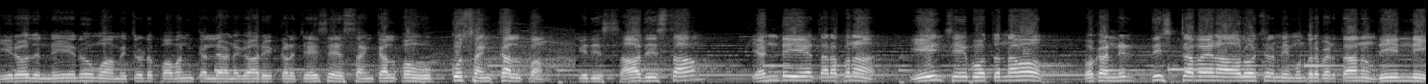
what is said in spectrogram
ఈ రోజు నేను మా మిత్రుడు పవన్ కళ్యాణ్ గారు ఇక్కడ చేసే సంకల్పం ఉక్కు సంకల్పం. ఇది సాధిస్తాం. ఎన్డీఏ తరపున ఏం చేయబోతున్నామో ఒక నిర్దిష్టమైన ఆలోచన మీ ముందర పెడతాను. దీన్ని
